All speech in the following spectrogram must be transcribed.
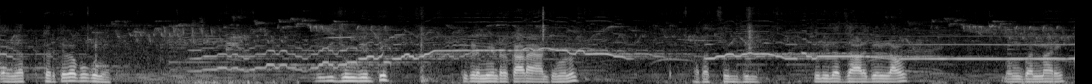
तर यात करते का बघून यात. विजून गेली ती. तिकडे मेंढर काढाय आलते म्हणून. आता चूल बिल चुलीला जाळ बिळ लावून मग बनणार आहे.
